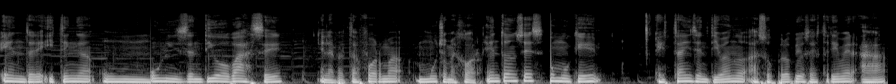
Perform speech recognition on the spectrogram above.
entre y tenga un, un incentivo base en la plataforma mucho mejor. Entonces como que está incentivando a sus propios streamers a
